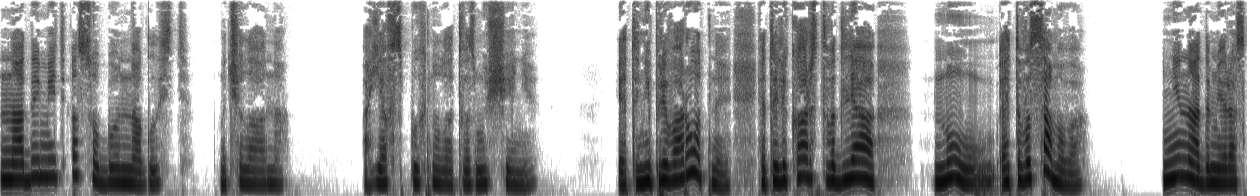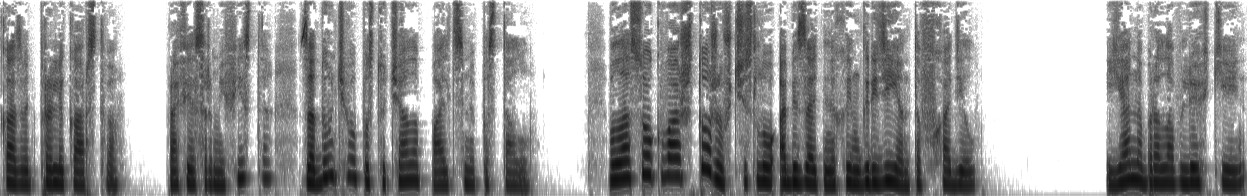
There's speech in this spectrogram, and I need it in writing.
надо иметь особую наглость», — начала она. А я вспыхнула от возмущения. «Это не приворотное, это лекарство для... ну, этого самого». «Не надо мне рассказывать про лекарства», — профессор Мефисто задумчиво постучала пальцами по столу. «Волосок ваш тоже в число обязательных ингредиентов входил». Я набрала в легкие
